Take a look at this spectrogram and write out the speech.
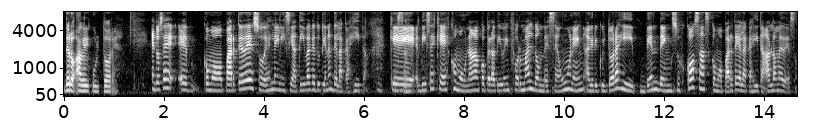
de los agricultores. Entonces, eh, como parte de eso es la iniciativa que tú tienes de la cajita, que dices que es como una cooperativa informal donde se unen agricultoras y venden sus cosas como parte de la cajita. Háblame de eso.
